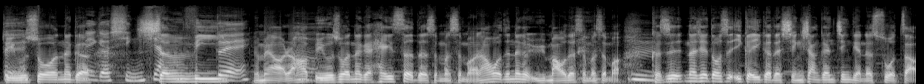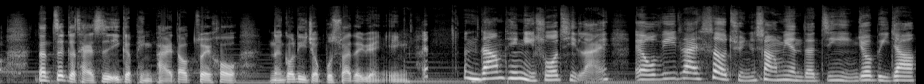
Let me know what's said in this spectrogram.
比如说那个那个形象。深 V，对，有没有？然后比如说那个黑色的什么什么，然后或者那个羽毛的什么什么，嗯，可是那些都是一个一个的形象跟经典的塑造，那这个才是一个品牌到最后能够历久不衰的原因。那你刚刚听你说起来，LV 在社群上面的经营就比较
